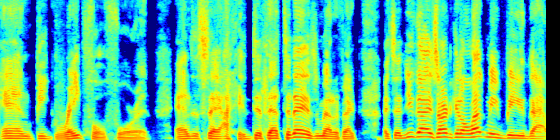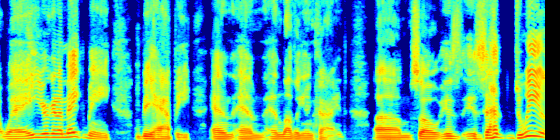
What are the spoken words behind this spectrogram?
and be grateful for it and to say i did that today as a matter of fact. I said you guys aren't going to let me be that way. You're going to make me be happy and and and loving and kind. Um so is is that do we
